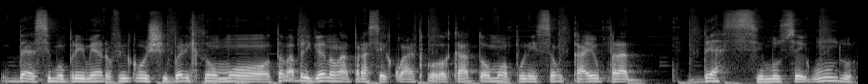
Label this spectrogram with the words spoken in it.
Décimo primeiro ficou o Shibane que tomou. Tava brigando lá para ser quarto colocado, tomou uma punição, caiu para décimo segundo,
